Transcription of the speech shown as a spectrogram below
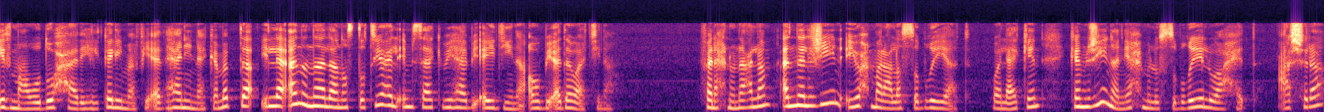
إذ مع وضوح هذه الكلمة في أذهاننا كمبدأ إلا أننا لا نستطيع الإمساك بها بأيدينا أو بأدواتنا. فنحن نعلم أن الجين يحمل على الصبغيات ولكن كم جينا يحمل الصبغي الواحد؟ عشرة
